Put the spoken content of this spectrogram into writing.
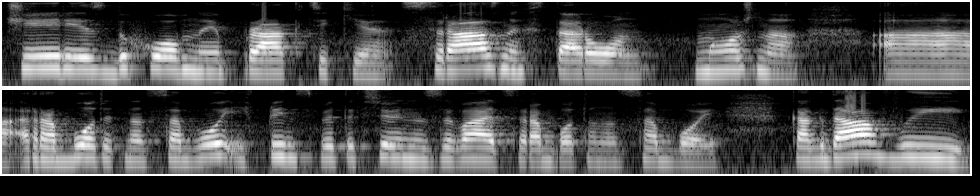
через духовные практики, с разных сторон можно а, работать над собой, и в принципе это все и называется работа над собой. Когда вы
